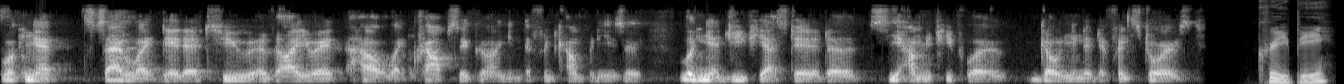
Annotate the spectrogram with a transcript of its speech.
Looking at satellite data to evaluate how like crops are growing in different companies, or looking at GPS data to see how many people are going into different stores. Creepy.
